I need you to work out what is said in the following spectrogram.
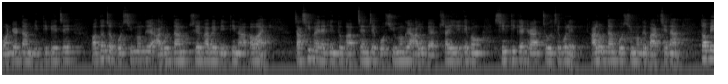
বন্ডের দাম বৃদ্ধি পেয়েছে। অথচ পশ্চিমবঙ্গে আলুর দাম সেভাবে বৃদ্ধি না পাওয়ায় চাষি ভাইরা কিন্তু ভাবছেন যে পশ্চিমবঙ্গে আলু ব্যবসায়ী এবং সিন্ডিকেট রাজ চলছে বলে আলুর দাম পশ্চিমবঙ্গে বাড়ছে না। তবে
